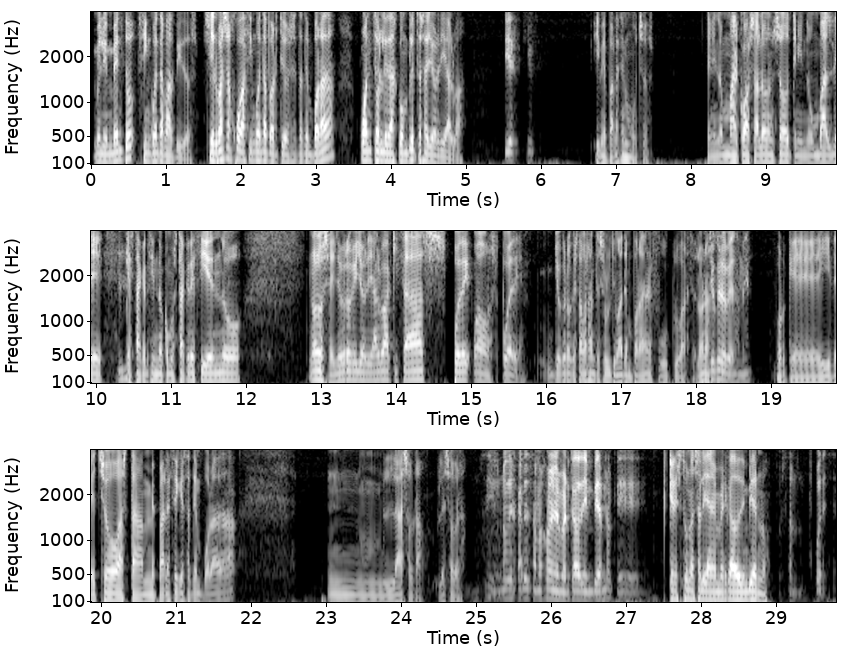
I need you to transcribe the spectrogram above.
me lo invento, 50 partidos. Si el Barça juega 50 partidos esta temporada, ¿cuántos le das completos a Jordi Alba? 10, 15. Y me parecen muchos. Teniendo un Marcos Alonso, teniendo un Valde Ujú. que está creciendo como está creciendo. No lo sé, yo creo que Jordi Alba quizás puede, vamos, puede. Yo creo que estamos ante su última temporada en el Fútbol Club Barcelona. Yo creo que también. Porque, y de hecho, hasta me parece que esta temporada mm, la ha sobrado, le sobra. Sí, no descartes a lo mejor en el mercado de invierno que ¿Crees tú una salida en el mercado de invierno? pues, puede ser.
